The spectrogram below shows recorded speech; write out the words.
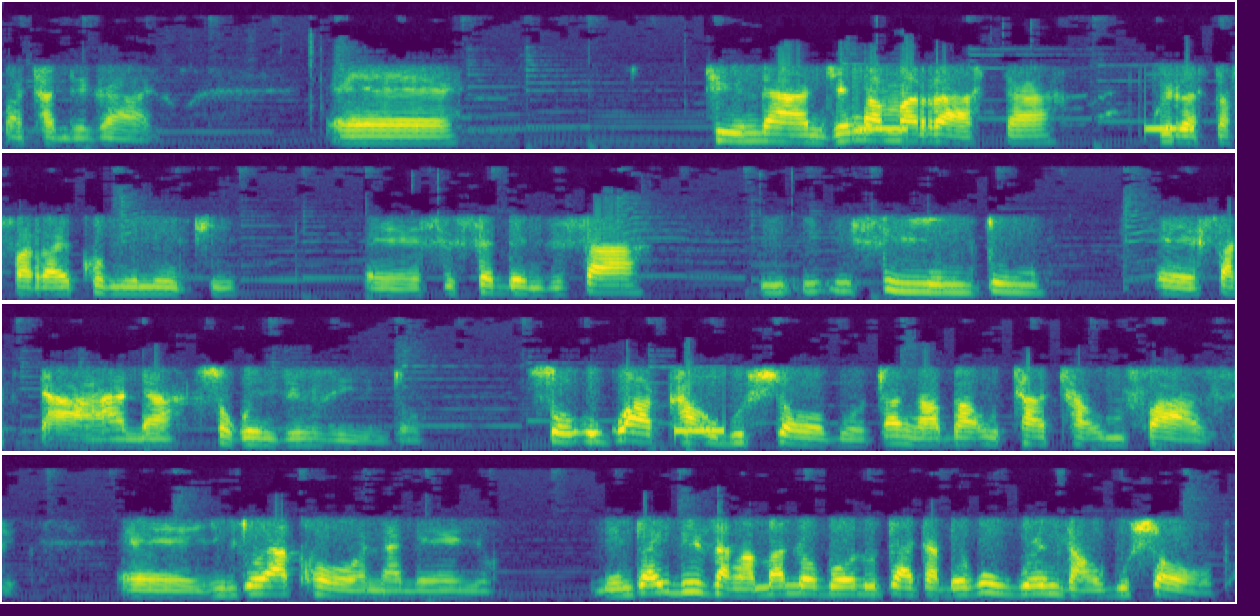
bathandekayo. Eh thina njengamarasta kwi-rastafari community eh sisebenzisa isintu eh sakudala sokwenza izinto. So ukwakha ubuhlobo xa ngaba uthatha umfazi eh into yakhona leyo. Lento ayibiza ngamalobolo utata bekukwenza ubuhlobo.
